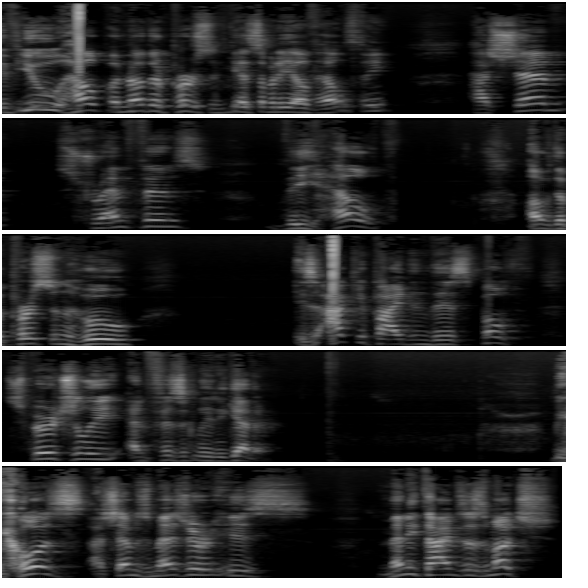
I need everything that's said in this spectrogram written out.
if you help another person get somebody else healthy, Hashem strengthens the health of the person who is occupied in this, both spiritually and physically together. Because Hashem's measure is many times as much.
